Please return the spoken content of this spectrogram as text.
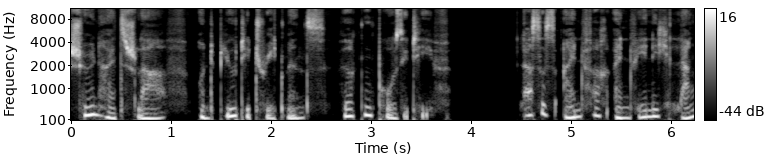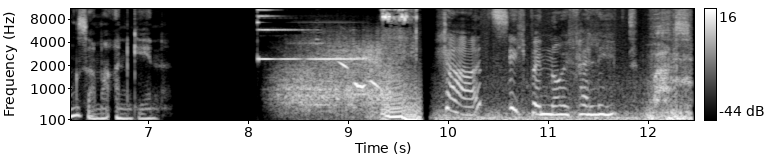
Schönheitsschlaf und Beauty Treatments wirken positiv. Lass es einfach ein wenig langsamer angehen. Schatz, ich bin neu verliebt. Was?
